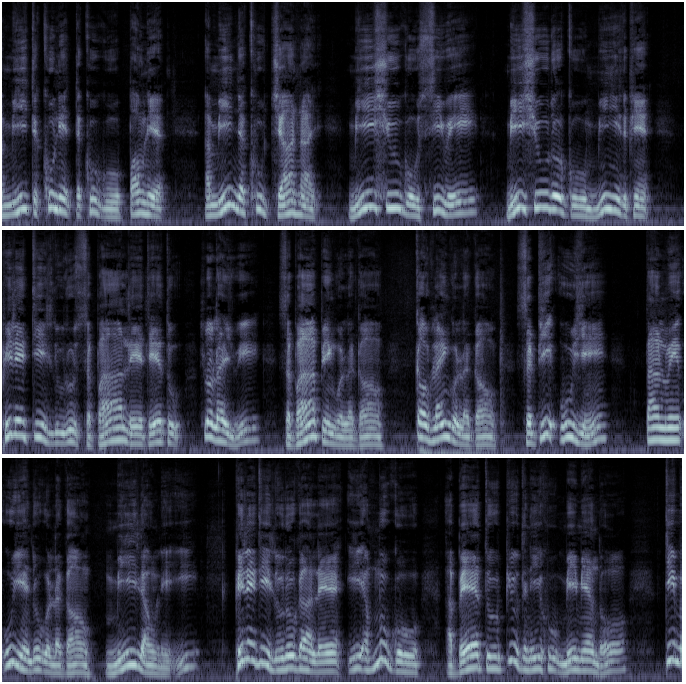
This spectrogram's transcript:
အမီးတစ်ခုနှင့်တစ်ခုကို ပေါင်းလျက်အမီးနှစ်ခုကြား၌မီးရှူးကိုစီး၍မီးရှူးတို့ကိုမိညိသဖြင့်ဖိလိတိလူတို့စပားလေတဲ့သို့ လွှတ်လိုက်၍စပားပင်ကို၎င်းကောက်လိုင်းကို၎င်းစပြည့်ဥယင်တန်လွင်ဥယင်တို့ကို၎င်းမီးလောင်လေ၏ဖိလိတိလူတို့ကလည်းဤအမှုကိုအဘယ်သူပြုသည်နည်းဟုမေးမြန်းတော့တိမ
